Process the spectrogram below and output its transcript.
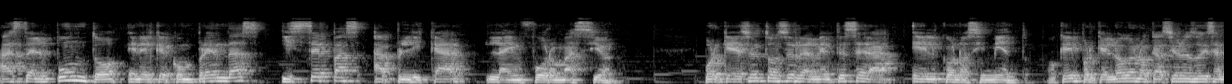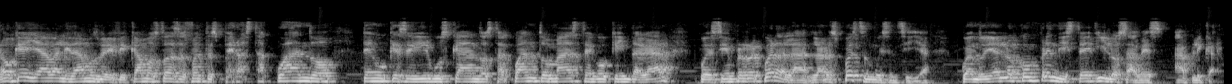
hasta el punto en el que comprendas y sepas aplicar la información porque eso entonces realmente será el conocimiento, ¿ok? Porque luego en ocasiones nos dicen, ok, ya validamos, verificamos todas esas fuentes, pero ¿hasta cuándo tengo que seguir buscando? ¿Hasta cuánto más tengo que indagar? Pues siempre recuerda, la, respuesta es muy sencilla, cuando ya lo comprendiste y lo sabes aplicar.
